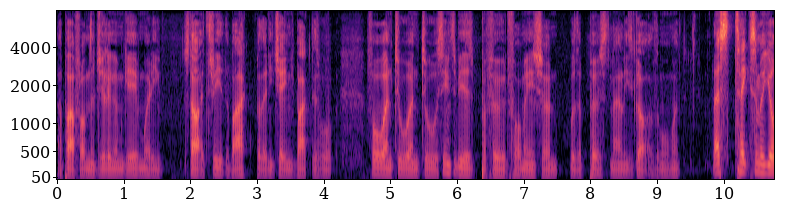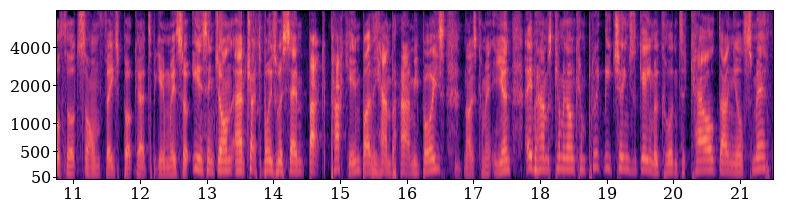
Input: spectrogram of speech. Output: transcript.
apart from the Gillingham game where he started three at the back, but then he changed back to four one two one two. Seems to be his preferred formation with the personnel he's got at the moment. Let's take some of your thoughts on Facebook uh, to begin with. So, Ian St. John, uh, Tractor Boys were sent back packing by the Amber Army Boys. nice comment, Ian. Abraham's coming on completely changed the game, according to Cal Daniel Smith.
